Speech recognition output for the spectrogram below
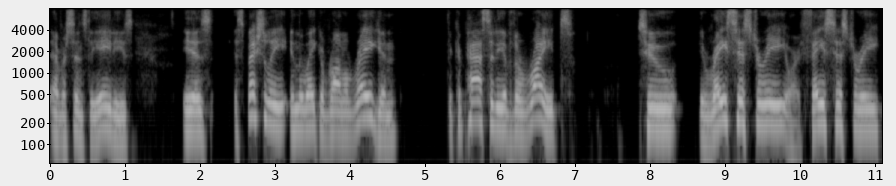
ever since the 80s, is especially in the wake of Ronald Reagan, the capacity of the right to erase history or efface history,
